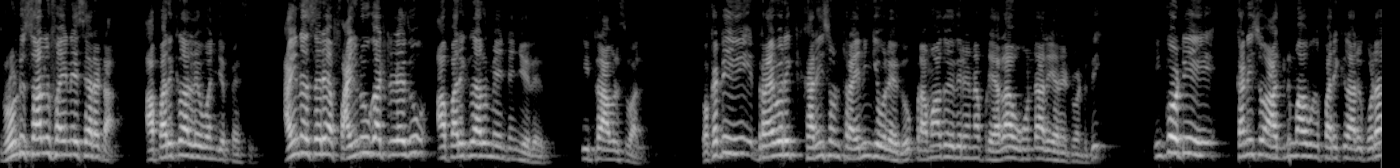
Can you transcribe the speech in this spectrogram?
రెండుసార్లు ఫైన్ వేశారట. ఆ పరికరాలు లేవని చెప్పేసి. అయినా సరే ఆ ఫైను కట్టలేదు ఆ పరికరాలు మెయింటైన్ చేయలేదు ఈ ట్రావెల్స్ వాళ్ళు. ఒకటి డ్రైవర్కి కనీసం ట్రైనింగ్ ఇవ్వలేదు ప్రమాదం ఎదురైనప్పుడు ఎలా ఉండాలి అనేటువంటిది. ఇంకోటి కనీసం అగ్నిమాపక పరికరాలు కూడా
